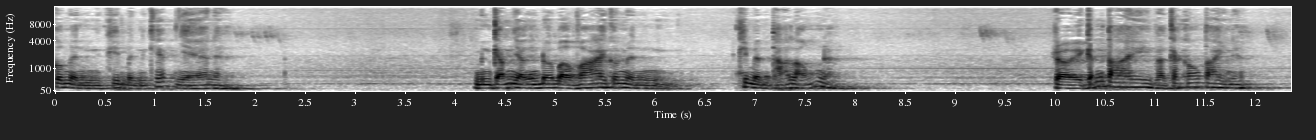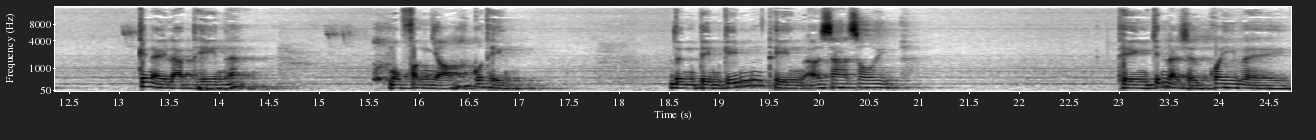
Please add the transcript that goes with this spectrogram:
của mình khi mình khép nhẹ nè. Mình cảm nhận đôi bờ vai của mình khi mình thả lỏng nè. Rồi cánh tay và các ngón tay nữa. Cái này là thiền á. Một phần nhỏ của thiền. Đừng tìm kiếm thiền ở xa xôi thiền chính là sự quay về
